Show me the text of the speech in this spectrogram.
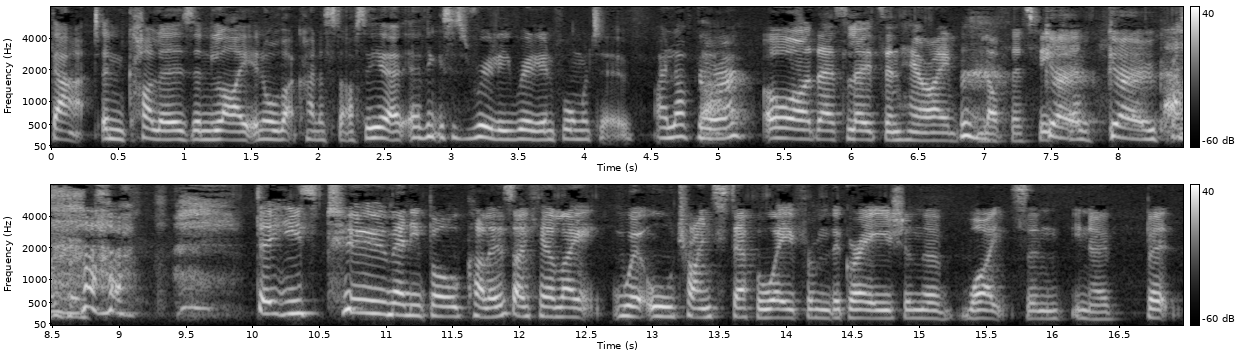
that and colours and light and all that kind of stuff. So, yeah, I think this is really, really informative. I love that. Laura, Oh, there's loads in here. I love this go, feature. go. Come on. Don't use too many bold colours. I feel like we're all trying to step away from the greys and the whites, and you know. But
